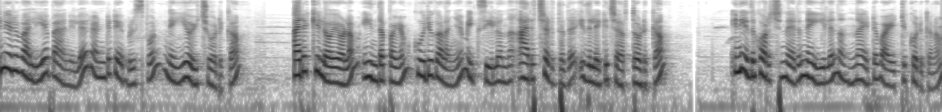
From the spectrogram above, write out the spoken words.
ഇനി ഒരു വലിയ പാനിൽ രണ്ട് ടേബിൾ സ്പൂൺ നെയ്യ് ഒഴിച്ചു കൊടുക്കാം. അര കിലോയോളം ഈന്തപ്പഴം കുരു കളഞ്ഞ് മിക്സിയിലൊന്ന് അരച്ചെടുത്തത് ഇതിലേക്ക് ചേർത്ത് കൊടുക്കാം. ഇനി ഇത് കുറച്ച് നേരം നെയ്യിൽ നന്നായിട്ട് വഴറ്റി കൊടുക്കണം.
